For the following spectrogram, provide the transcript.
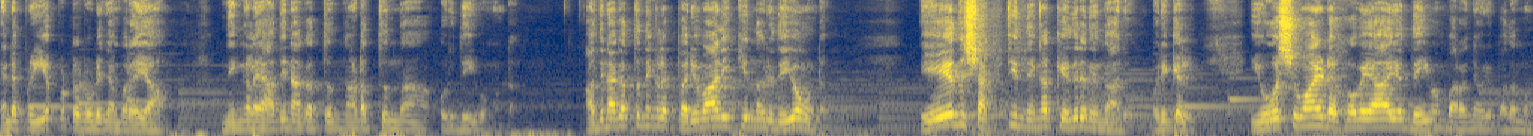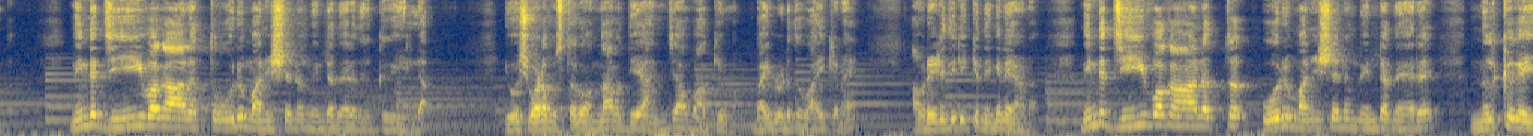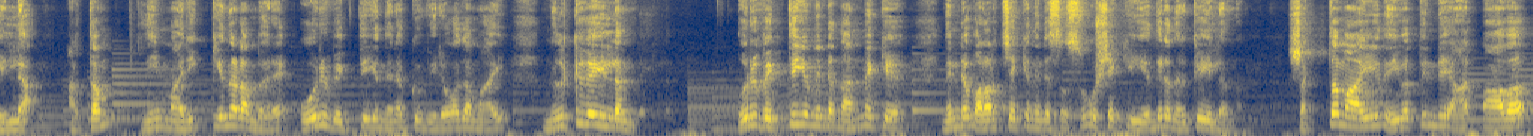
എന്റെ പ്രിയപ്പെട്ടവരോട് ഞാൻ പറയാം. നിങ്ങളെ അതിനകത്ത് നടത്തുന്ന ഒരു ദൈവമുണ്ട്. അതിനകത്ത് നിങ്ങളെ പരിപാലിക്കുന്ന ഒരു ദൈവമുണ്ട്. ഏത് ശക്തി നിങ്ങൾക്കെതിരെ നിന്നാലും ഒരിക്കൽ യോശുവായുടെ ഹോവയായ ദൈവം പറഞ്ഞ ഒരു പദമുണ്ട്. നിന്റെ ജീവകാലത്ത് ഒരു മനുഷ്യനും നിന്റെ നേരെ നിൽക്കുകയില്ല. യോശുവയുടെ പുസ്തകം ഒന്നാം അധ്യായം അഞ്ചാം വാക്യം ബൈബിൾ എടുത്ത് വായിക്കണേ. അവിടെ എഴുതിയിരിക്കുന്ന ഇങ്ങനെയാണ്. നിന്റെ ജീവകാലത്ത് ഒരു മനുഷ്യനും നിന്റെ നേരെ നിൽക്കുകയില്ല. അർത്ഥം നീ മരിക്കുന്നിടം വരെ ഒരു വ്യക്തിയും നിനക്ക് വിരോധമായി നിൽക്കുകയില്ലെന്ന്. ഒരു വ്യക്തിയും നിന്റെ നന്മയ്ക്ക് നിന്റെ വളർച്ചയ്ക്ക് നിന്റെ ശുശ്രൂഷയ്ക്ക് എതിരെ നിൽക്കുകയില്ലെന്ന്. ശക്തമായി ദൈവത്തിന്റെ ആത്മാവ്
